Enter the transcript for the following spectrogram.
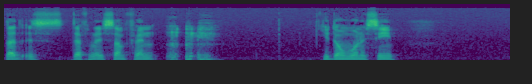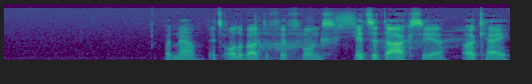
that is definitely something you don't want to see. But now, it's all about the fifth ones. It's a Darkseer. Okay.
